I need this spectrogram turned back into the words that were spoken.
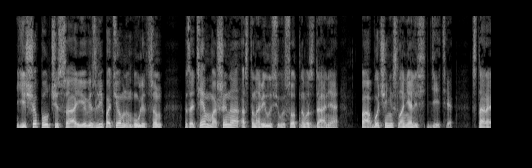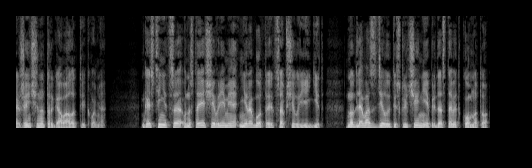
Еще полчаса ее везли по темным улицам, затем машина остановилась у высотного здания. По обочине слонялись дети. Старая женщина торговала тыквами. «Гостиница в настоящее время не работает», — сообщил ей гид но для вас сделают исключение и предоставят комнату.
